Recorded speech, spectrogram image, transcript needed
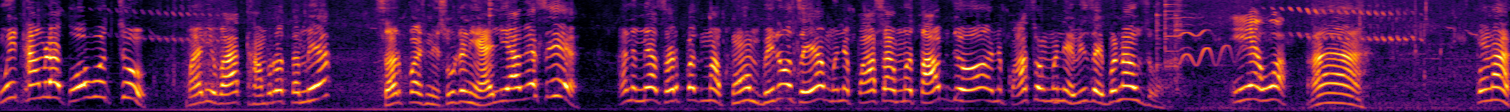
હું ઠામડા ધોવું જ છું. મારી વાત સાંભળો તમે. સરપંચની ચૂંટણી હાલી આવે છે અને મેં સરપંચમાં ફોર્મ ભર્યું છે. મને પાછા મત આપજો અને પાછો મને વિજય બનાવજો. એ ઓ હા. પણ આ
